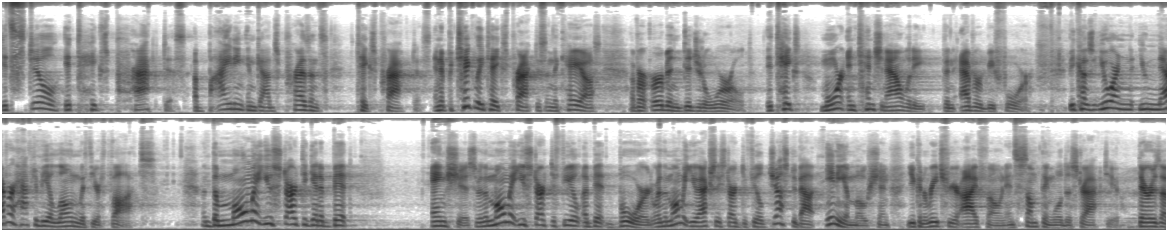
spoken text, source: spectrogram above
it still, it takes practice. Abiding in God's presence takes practice. And it particularly takes practice in the chaos of our urban digital world. It takes more intentionality than ever before because you, are, you never have to be alone with your thoughts. The moment you start to get a bit anxious, or the moment you start to feel a bit bored, or the moment you actually start to feel just about any emotion, you can reach for your iPhone and something will distract you. There is a,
